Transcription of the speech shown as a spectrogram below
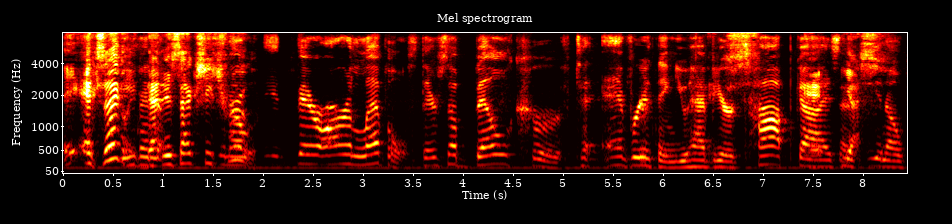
exactly even- that is actually true. know, there are levels there's a bell curve to everything you have your top eh, guys and, yes. you know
